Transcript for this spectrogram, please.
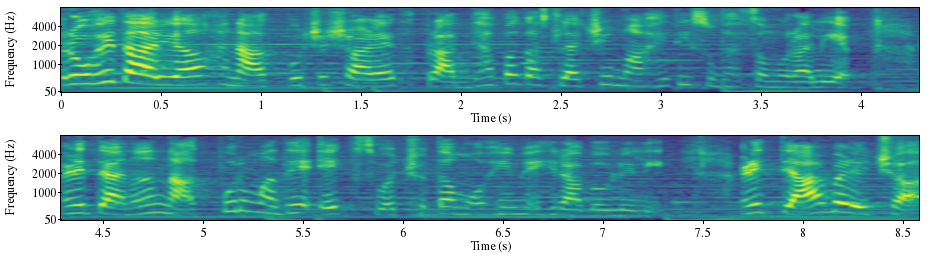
रोहित आर्या हा नागपूरच्या शाळेत प्राध्यापक असल्याची माहिती सुद्धा समोर आली आहे. आणि त्यानं नागपूरमध्ये एक स्वच्छता मोहीमही राबवलेली. आणि त्यावेळेच्या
